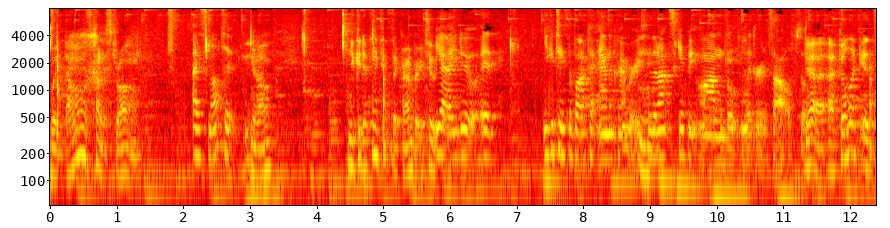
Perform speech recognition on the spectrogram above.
Wait, that one was kind of strong. I smelt it. You know? You could definitely taste the cranberry too. Yeah, you do. It. You can taste the vodka and the cranberry, mm -hmm. so they're not skipping on the liquor itself. So. Yeah, I feel like it's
